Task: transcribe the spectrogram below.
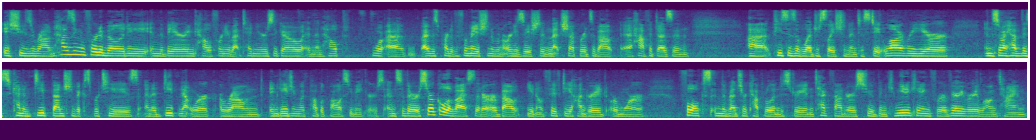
issues around housing affordability in the Bay Area in California about 10 years ago, and then helped. For, uh, I was part of the formation of an organization that shepherds about a half a dozen uh, pieces of legislation into state law every year. And so I have this kind of deep bench of expertise and a deep network around engaging with public policymakers. And so there are a circle of us that are about, you know, 50, 100 or more folks in the venture capital industry and tech founders who've been communicating for a very, very long time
